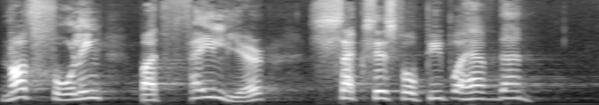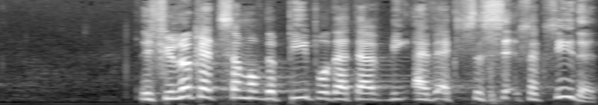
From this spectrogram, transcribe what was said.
not falling, but failure, successful people have done. If you look at some of the people that have, been, have succeeded,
